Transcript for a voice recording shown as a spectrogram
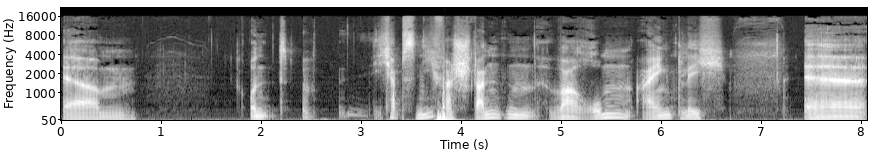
Ähm, und ich habe es nie verstanden, warum eigentlich äh,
